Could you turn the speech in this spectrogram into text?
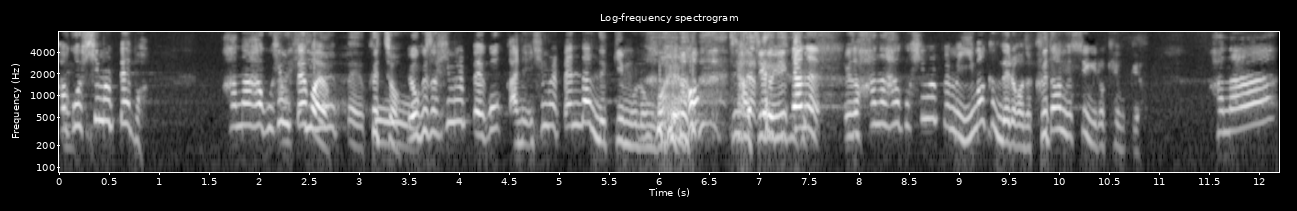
하고 힘을 빼봐. 하나 하고 힘 아, 빼봐요. 힘을 빼고. 그쵸. 여기서 힘을 빼고, 아니, 힘을 뺀다는 느낌으로 온 거예요. 자, 지금. 일단은 여기서 하나 하고 힘을 빼면 이만큼 내려가죠. 그 다음에 스윙 이렇게 해볼게요. 하나,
